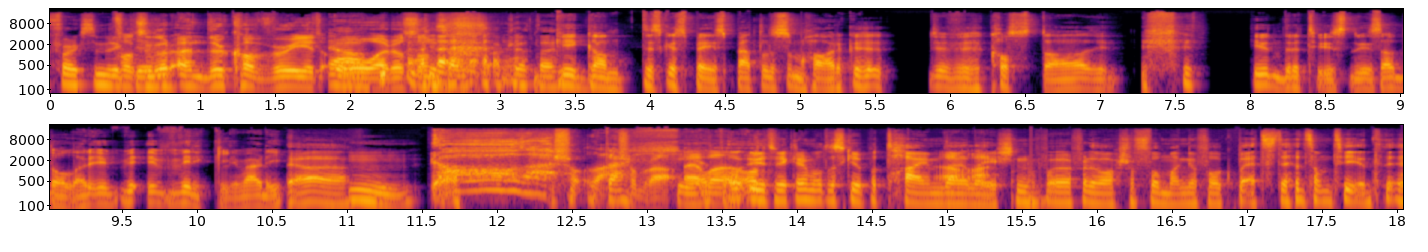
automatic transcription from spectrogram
folk som bruker Folk som går undercover i et Ja, år og sånn. Gigantiske space battles som har kosta hundretusenvis av dollar i, virkelig verdi. Ja, ja. Mm. Ja, det er så, det Det er så bra. helt- var, Og utvikleren måtte skru på time dilation, for, for det var så for mange folk på ett sted samtidig.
